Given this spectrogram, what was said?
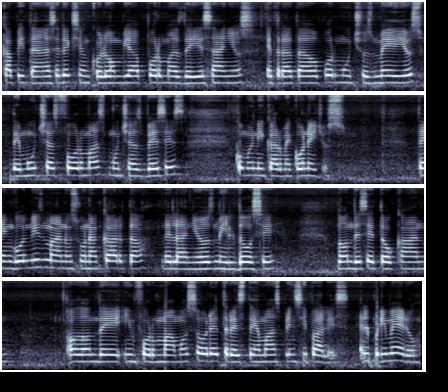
capitana de la Selección Colombia por más de 10 años. He tratado por muchos medios, de muchas formas, muchas veces, comunicarme con ellos. Tengo en mis manos una carta del año 2012 donde se tocan o donde informamos sobre tres temas principales. El primero,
